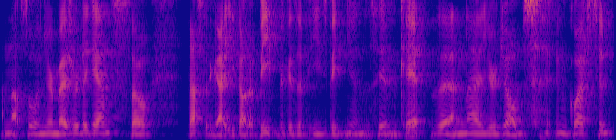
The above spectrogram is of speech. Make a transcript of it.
and that's the one you're measured against. So that's the guy you got to beat because if he's beating you in the same kit, then uh, your job's in question.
